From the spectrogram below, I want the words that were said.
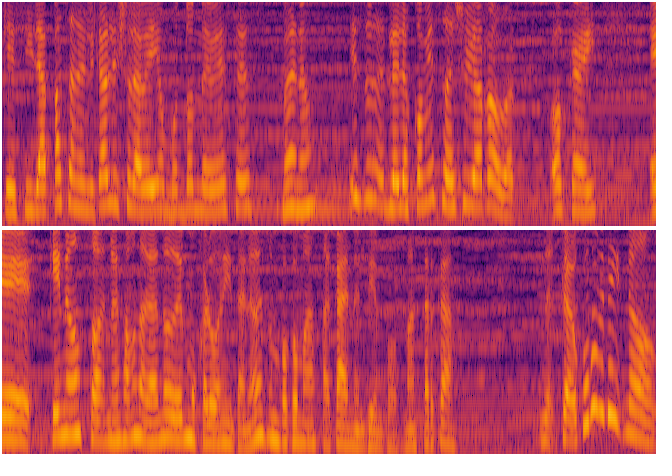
que si la pasan en el cable yo la veía un montón de veces. Bueno. Es un- de los comienzos de Julia Roberts. Ok. Eh, que no, so- no estamos hablando de Mujer Bonita, ¿no? Es un poco más acá en el tiempo, más cerca. No, claro, justamente, no,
